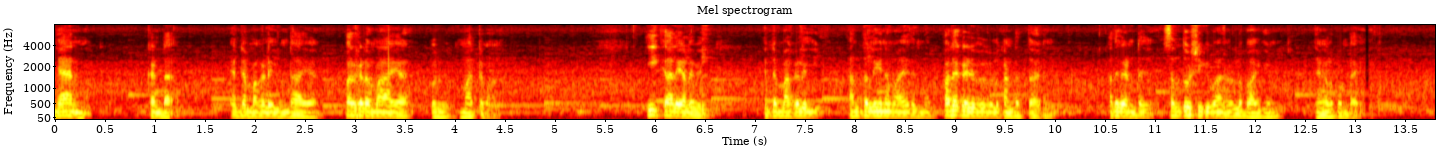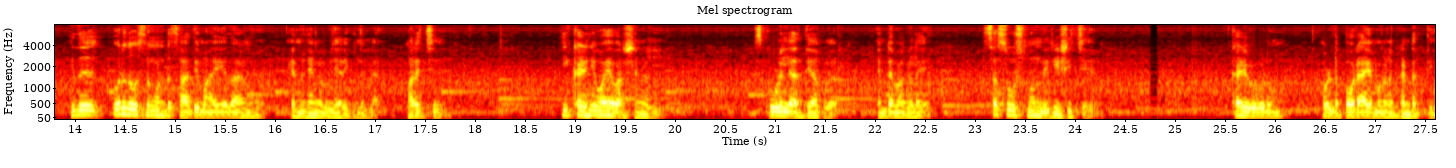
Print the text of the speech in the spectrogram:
ഞാൻ കണ്ട എന്റെ മകളിലുണ്ടായ പ്രകടമായ ഒരു മാറ്റമാണ്. ഈ കാലയളവിൽ എന്റെ മകളിൽ അന്തർലീനമായിരുന്ന പല കഴിവുകൾ കണ്ടെത്താനും അത് കണ്ട് സന്തോഷിക്കുവാനുള്ള ഭാഗ്യം ഞങ്ങൾക്കുണ്ടായി. ഇത് ഒരു ദിവസം കൊണ്ട് സാധ്യമായതാണ് എന്ന് ഞങ്ങൾ വിചാരിക്കുന്നില്ല. മറിച്ച് ഈ കഴിഞ്ഞുപോയ വർഷങ്ങളിൽ സ്കൂളിലെ അധ്യാപകർ എന്റെ മകളെ സസൂക്ഷ്മം നിരീക്ഷിച്ച് കഴിവുകളും അവളുടെ പോരായ്മകളും കണ്ടെത്തി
